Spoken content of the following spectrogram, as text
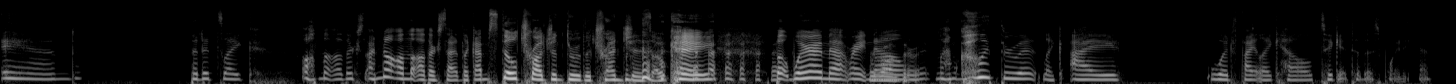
And, but it's like on the other side, I'm not on the other side, like I'm still trudging through the trenches, okay? but where I'm at right We're now, going through it. I'm going through it. Like I would fight like hell to get to this point again.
